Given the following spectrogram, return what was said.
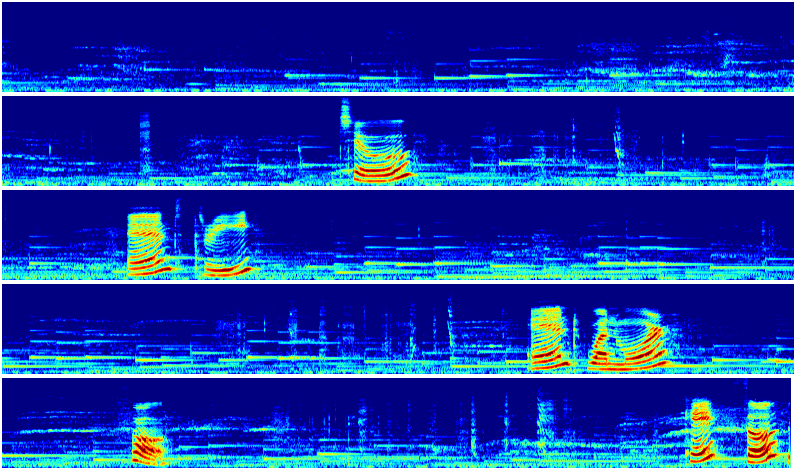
two. And three. And one more. Four. Okay so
